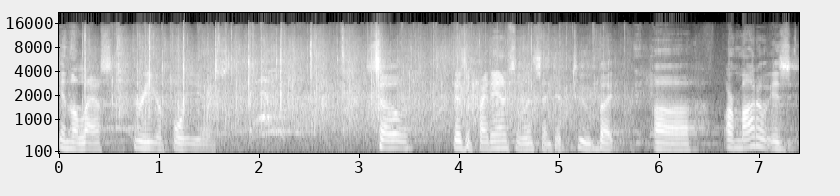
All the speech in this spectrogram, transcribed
in the last three or four years. So there's a financial incentive too, but uh, our motto is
